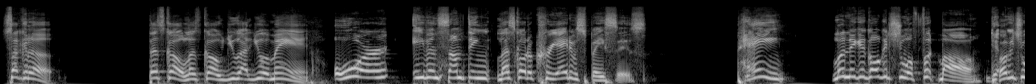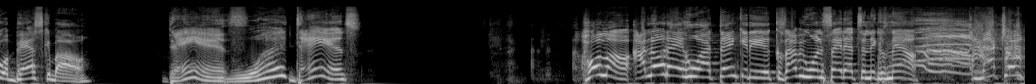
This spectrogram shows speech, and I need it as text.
Suck it up. Let's go. Let's go. You got you a man. Or even something, let's go to creative spaces. Paint. Little nigga, go get you a football. Go get you a basketball. Dance. What? Dance? Hold on. I know that who I think it is because I be wanting to say that to niggas now. Not your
